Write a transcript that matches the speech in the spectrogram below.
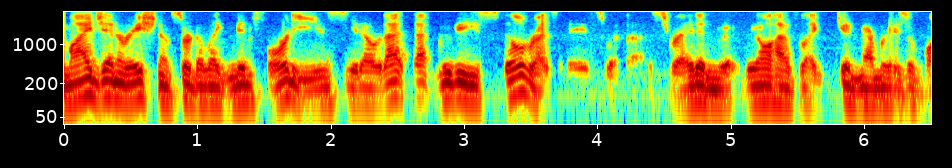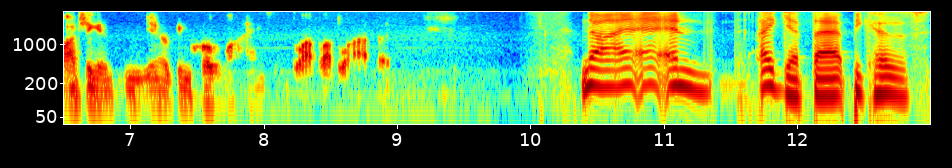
my generation of sort of like mid 40s, you know, that that movie still resonates with us, right? And we, we all have like good memories of watching it, and, you know, can quote lines and blah blah blah. But no, I, and I get that because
